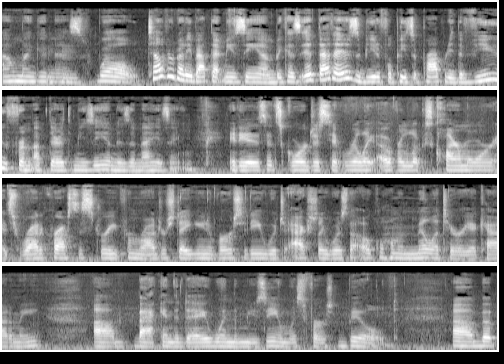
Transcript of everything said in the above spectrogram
Oh my goodness. Mm-hmm. Well, tell everybody about that museum because it that is a beautiful piece of property. The view from up there at the museum is amazing. It is. It's gorgeous. It really overlooks Claremore. It's right across the street from Rogers State University, which actually was the Oklahoma Military Academy um, back in the day when the museum was first built. Uh, but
